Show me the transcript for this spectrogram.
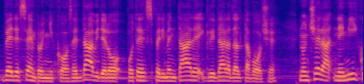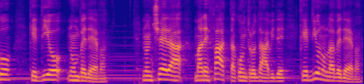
vede sempre ogni cosa e Davide lo poté sperimentare e gridare ad alta voce. Non c'era nemico che Dio non vedeva. Non c'era malefatta contro Davide che Dio non la vedeva.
